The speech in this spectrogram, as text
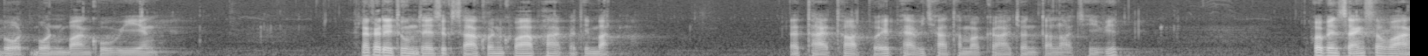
โบสถ์บนบางคูเวียง แล้วก็ได้ทุ่มเทศึกษาค้นคว้าภาคปฏิบัติ และถ่ายทอดเผยแผ่วิชาธรรมกายจนตลอดชีวิต เพื่อเป็นแสงสว่าง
